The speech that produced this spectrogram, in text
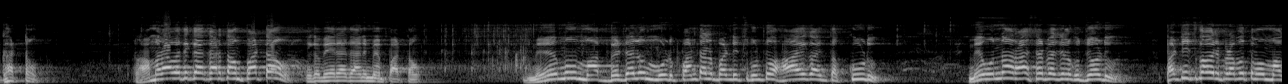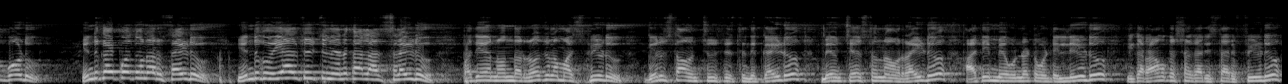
ఘట్టం. అమరావతికే కడతాం పట్టాం ఇక వేరే దాన్ని మేము పట్టాం. మేము మా బిడ్డలు మూడు పంటలు పండించుకుంటూ హాయిగా ఇంత కూడు. మేమున్న రాష్ట్ర ప్రజలకు జోడు. పట్టించుకోవాలి ప్రభుత్వం మా గోడు. ఎందుకు అయిపోతున్నారు సైడు ఎందుకు వేయాల్సి వచ్చింది వెనకాల స్లైడు? పదిహేను వందల రోజుల మా స్పీడు గెలుస్తామని చూపిస్తుంది గైడు మేము చేస్తున్నాం రైడు అది మేము ఉన్నటువంటి లీడు ఇక రామకృష్ణ గారు ఇస్తారు ఫీడు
